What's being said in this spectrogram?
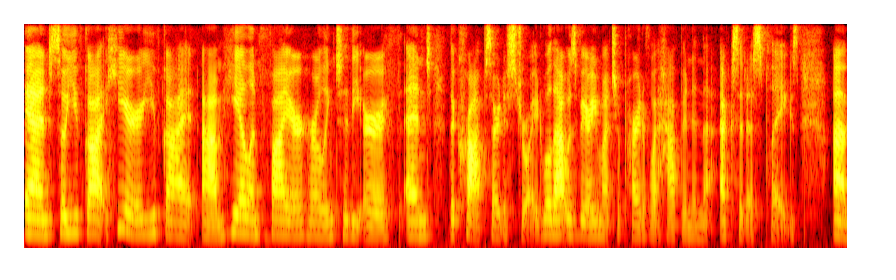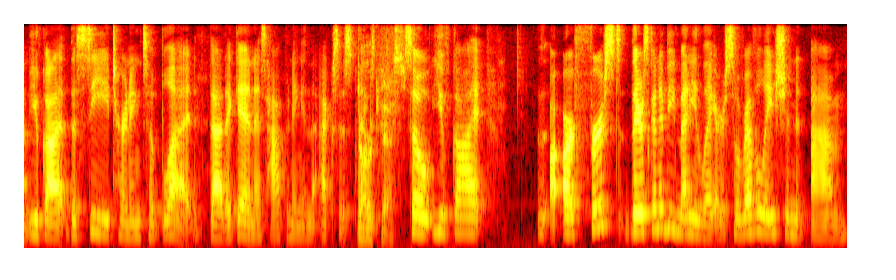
And so you've got here, you've got um, hail and fire hurling to the earth, and the crops are destroyed. Well, that was very much a part of what happened in the Exodus plagues. Um, you've got the sea turning to blood. That again is happening in the Exodus plagues. Darkness. So you've got our first there's going to be many layers. So revelation um,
